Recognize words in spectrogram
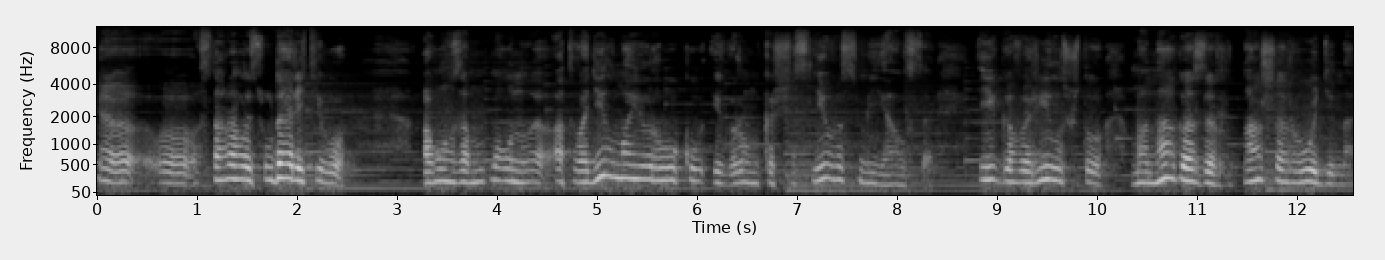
э, старалась ударить его. А он, он отводил мою руку и громко счастливо смеялся. И говорил, что Манагазар – наша Родина,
